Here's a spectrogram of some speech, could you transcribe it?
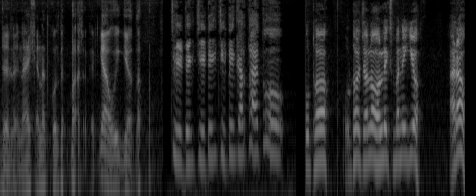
જોઈ લો ના એક નથી ખોલતે પાછો કે ક્યાં હોઈ ગયો તો? ચીટિંગ ચીટિંગ ચીટિંગ કરતા હે તું. ઉઠો ઉઠો ચલો હોલિક્સ બની ગયો. આરવ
